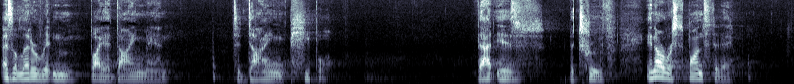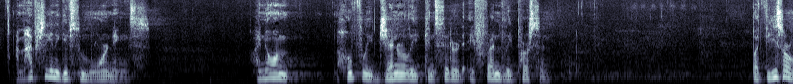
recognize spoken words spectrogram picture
as a letter written by a dying man to dying people. That is the truth. In our response today, I'm actually going to give some warnings. I know I'm hopefully generally considered a friendly person. But these are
